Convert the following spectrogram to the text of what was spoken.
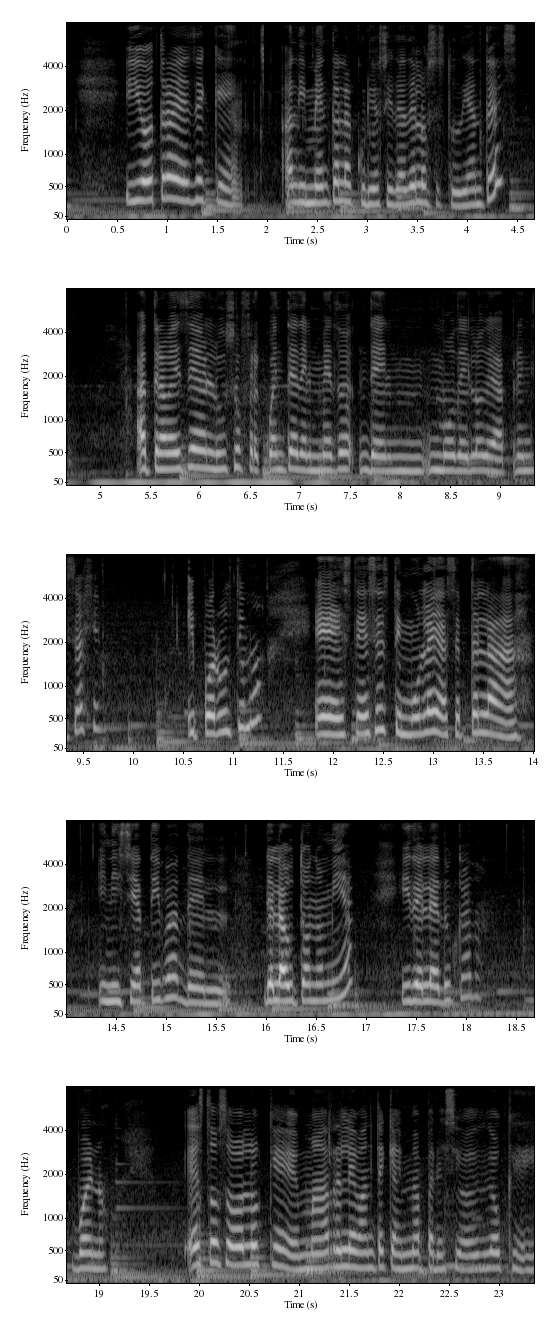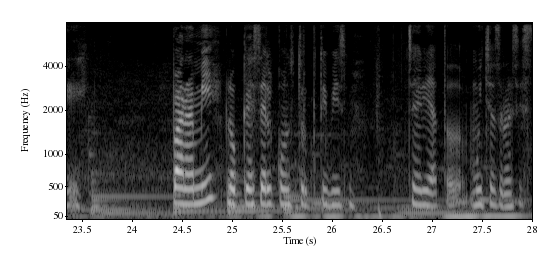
Y otra es de que alimenta la curiosidad de los estudiantes a través del uso frecuente del, del modelo de aprendizaje. Y por último, este, se estimula y acepta la iniciativa del, de la autonomía y del educado. Bueno, esto es lo que más relevante que a mí me pareció lo que, para mí, lo que es el constructivismo. Sería todo. Muchas gracias.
